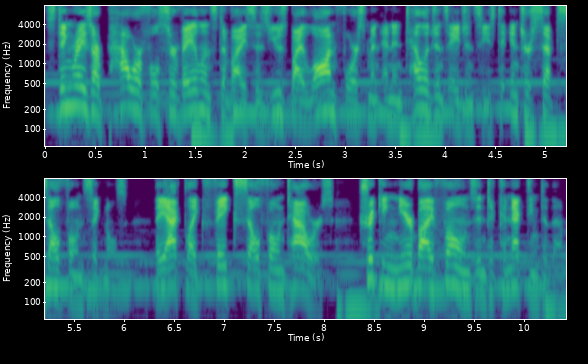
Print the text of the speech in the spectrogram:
Stingrays are powerful surveillance devices used by law enforcement and intelligence agencies to intercept cell phone signals. They act like fake cell phone towers, tricking nearby phones into connecting to them.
